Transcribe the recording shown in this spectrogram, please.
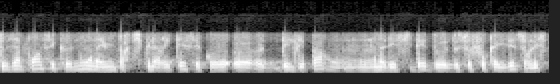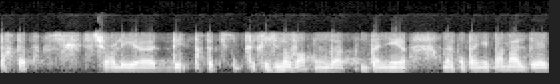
Deuxième point, c'est que nous on a une particularité, c'est que euh, dès le départ on, a décidé de, de, se focaliser sur les startups, sur les euh, des startups qui sont très très innovantes. On a accompagné, on a accompagné pas mal de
